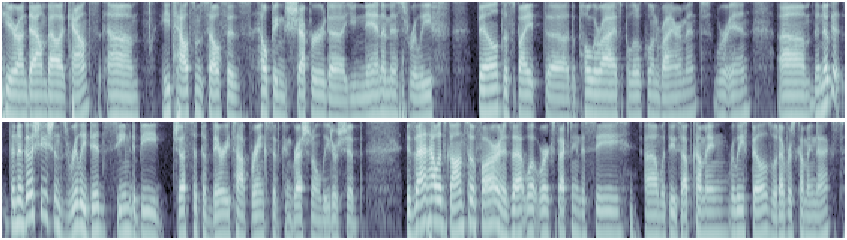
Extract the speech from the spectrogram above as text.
here on Down Ballot Counts. Um, he touts himself as helping shepherd a unanimous relief bill, despite uh, the polarized political environment we're in. Um, the, no- the negotiations really did seem to be just at the very top ranks of congressional leadership is that how it's gone so far? And is that what we're expecting to see uh, with these upcoming relief bills, whatever's coming next?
